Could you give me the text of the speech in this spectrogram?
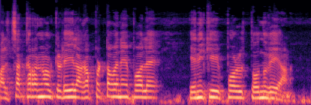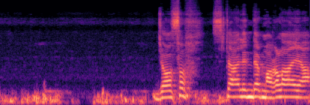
പൽചക്രങ്ങൾക്കിടയിൽ അകപ്പെട്ടവനെ പോലെ എനിക്ക് ഇപ്പോൾ തോന്നുകയാണ്. ജോസഫ് സ്റ്റാലിന്റെ മകളായ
